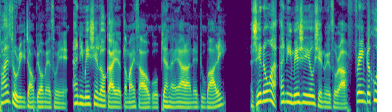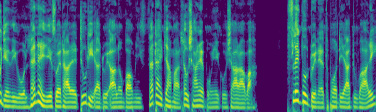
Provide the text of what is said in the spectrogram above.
Toy Story အကြောင်းပြောမယ်ဆိုရင် animation လောကရဲ့သမိုင်းစာအုပ်ကိုပြန်လှန်ရတာနဲ့တူပါတယ် အရင်တုန်းက animation ရုပ်ရှင်တွေဆိုတာ frame တစ်ခုချင်းစီကိုလက်နဲ့ရေးဆွဲထားတဲ့ 2D art တွေအားလုံးပေါင်းပြီးဇက်တိုက်ပြမှလှုပ်ရှားတဲ့ပုံရိပ်ကိုရှားတာပါ flickbook တွေနဲ့သဘောတရားတူပါတယ်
